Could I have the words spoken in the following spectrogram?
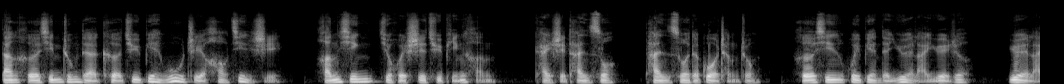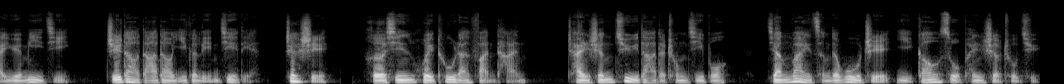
当核心中的可聚变物质耗尽时，恒星就会失去平衡，开始坍缩。坍缩的过程中，核心会变得越来越热，越来越密集，直到达到一个临界点。这时，核心会突然反弹，产生巨大的冲击波，将外层的物质以高速喷射出去。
